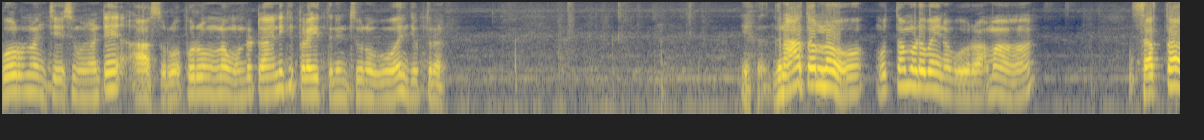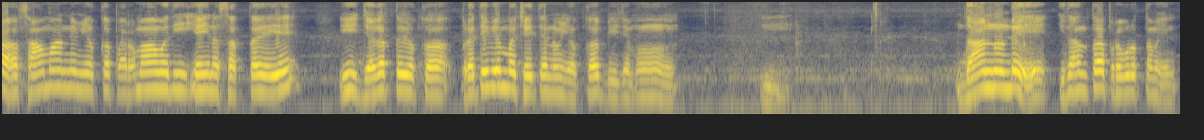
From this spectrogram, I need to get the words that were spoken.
పూర్ణం చేసి అంటే ఆ స్వరూపంలో ఉండటానికి ప్రయత్నించు నువ్వు అని చెప్తున్నాడు. జ్ఞాతంలో ఉత్తముడువైన ఓ రామ సత్తా సామాన్యం యొక్క పరమావధి అయిన సత్తయే ఈ జగత్తు యొక్క ప్రతిబింబ చైతన్యం యొక్క బీజము. దాని నుండే ఇదంతా ప్రవృత్తమైంది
